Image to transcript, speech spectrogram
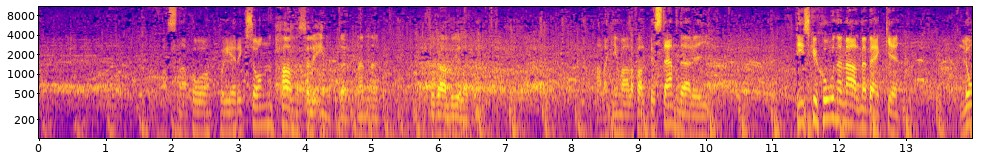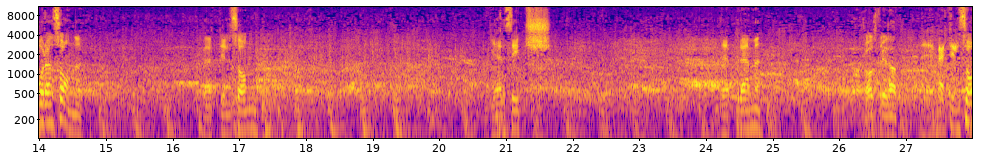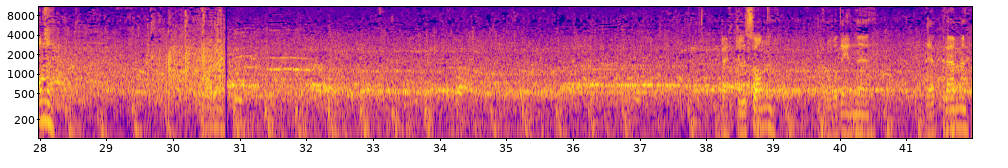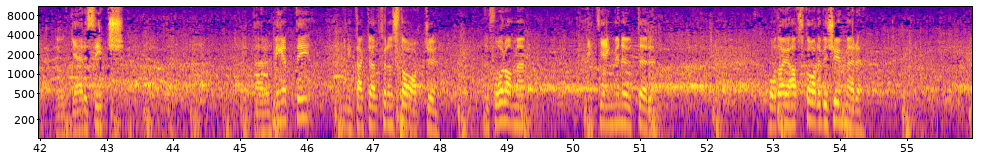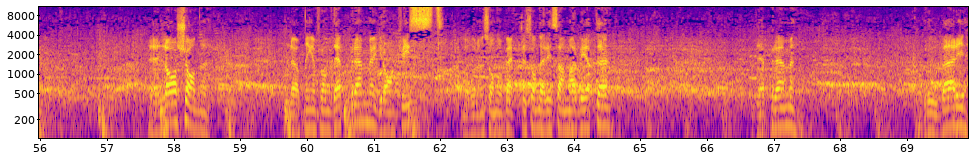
Fastnar på, på Eriksson. Hans eller inte, men eh, det får vi aldrig reda på. Allagin var i alla fall bestämd där i diskussionen med Almebäck. Lorentzon. Bertilsson. Gerzic. Deprem. Bra spelat. Eh, Bertilsson. Bertilsson. Rodin eh, Deprem och Gerzic. Hittar Meti, men inte aktuellt för en start. Nu får de eh, ett gäng minuter. Båda har ju haft skadebekymmer. Eh, Larsson. Löpningen från Deprem, Granqvist, Lorentzon och Bertilsson där i samarbete. Deprem. Broberg.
